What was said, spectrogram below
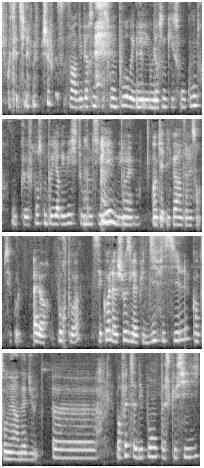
du coup t'as dit la même chose enfin des personnes qui seront pour et des Oui. personnes qui seront contre. Donc, euh, je pense qu'on peut y arriver si tout le monde s'y met, mais Ouais. Ok, hyper intéressant, c'est cool. Alors, pour toi, c'est quoi la chose la plus difficile quand on est un adulte? Euh, bah, en fait, ça dépend parce que si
